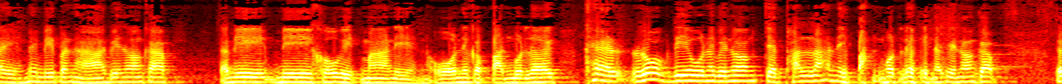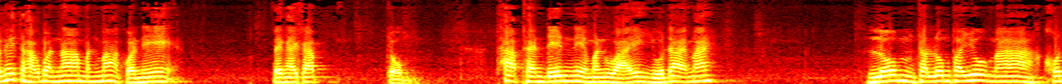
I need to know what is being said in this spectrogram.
ย ไม่มีปัญหาพี่น้องครับ แต่มีมีโควิดมานี่ โอ้นี่ก็ปั่นหมดเลย แค่โรคเดียวนะพี่น้องเจ็ดพันล้านนี่ปั่นหมดเลยนะพี่น้องครับแต่นี้ถ้าหากว่าน้ำมันมากกว่านี้เป็นไงครับ จม ถ้าแผ่นดินนี่มันไหวอยู่ได้ไหมลมถ้าลมพายุมา คน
